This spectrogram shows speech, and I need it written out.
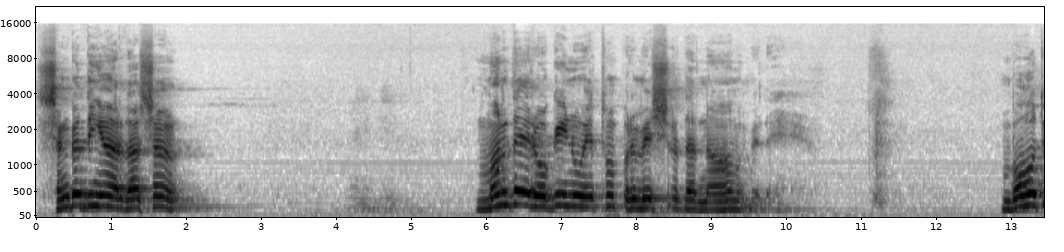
ਸੰਗਤ ਦੀਆਂ ਅਰਦਾਸਾਂ ਮਨ ਦੇ ਰੋਗੀ ਨੂੰ ਇਥੋਂ ਪਰਮੇਸ਼ਰ ਦਾ ਨਾਮ ਮਿਲੇ। ਬਹੁਤ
